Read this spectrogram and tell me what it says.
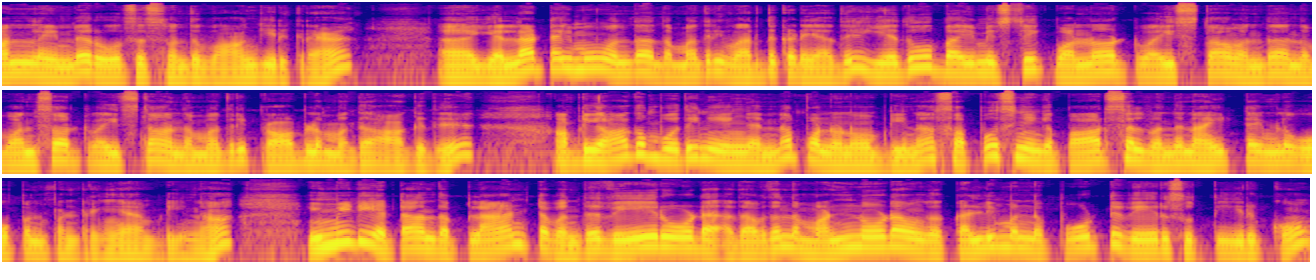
ஆன்லைனில் ரோசஸ் வந்து வாங்கியிருக்கிறேன். எல்லா டைமும் வந்து அந்த மாதிரி வருது கிடையாது. ஏதோ by mistake one or twice தான் வந்து அந்த ஒன்ஸ் ஆர் ட்வைஸ் தான் அந்த மாதிரி ப்ராப்ளம் வந்து ஆகுது. அப்படி ஆகும்போது நீங்கள் என்ன பண்ணணும் அப்படின்னா சப்போஸ் நீங்கள் பார்சல் வந்து நைட் டைமில் ஓப்பன் பண்ணுறீங்க அப்படின்னா இமீடியட்டாக அந்த பிளான்ட்டை வந்து வேரோட அதாவது அந்த மண்ணோட அவங்க களிமண்ணை போட்டு வேறு சுற்றி இருக்கும்.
